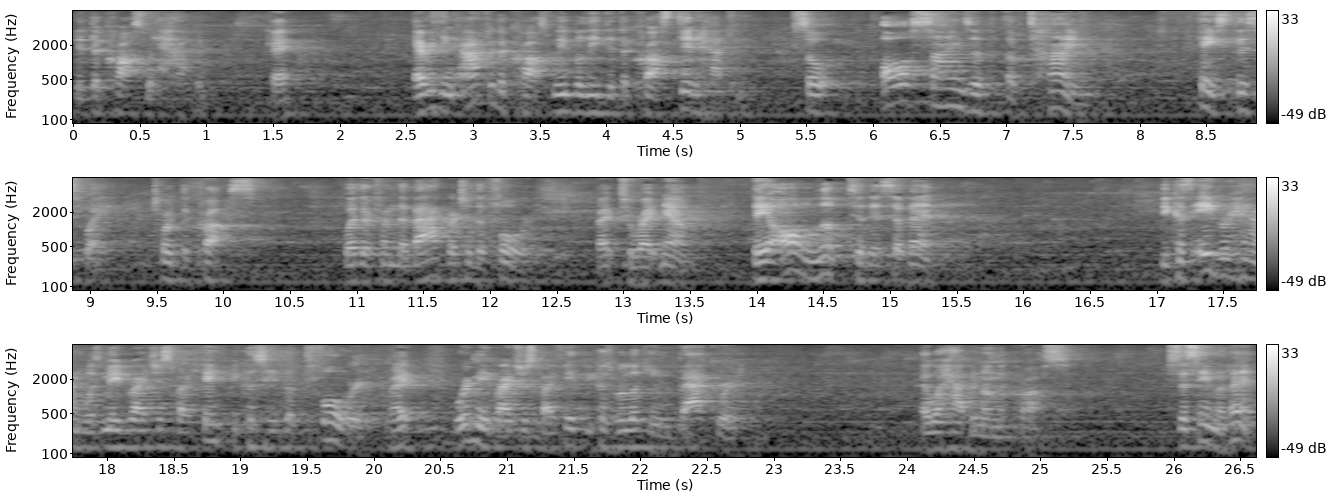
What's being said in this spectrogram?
that the cross would happen. Okay? Everything after the cross, we believe that the cross did happen. So all signs of, of time face this way toward the cross, whether from the back or to the forward, right? To right now. They all look to this event. Because Abraham was made righteous by faith because he looked forward, right? We're made righteous by faith because we're looking backward at what happened on the cross. It's the same event.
